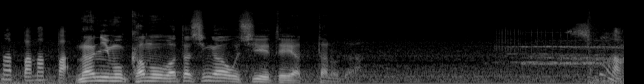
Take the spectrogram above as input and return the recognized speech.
マッパマッパ何もかも私が教えてやったのだそうなの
